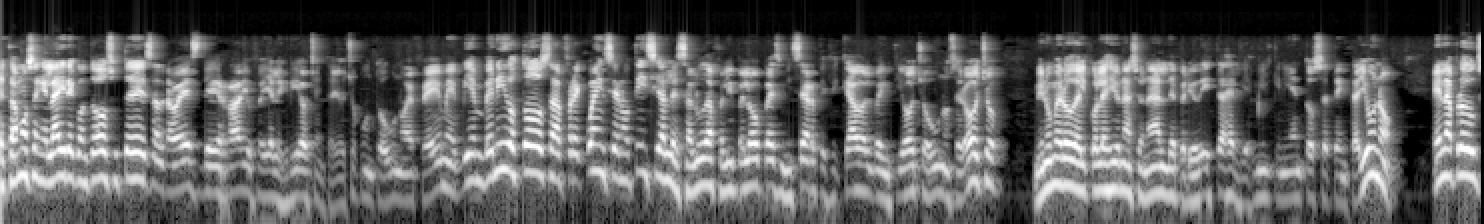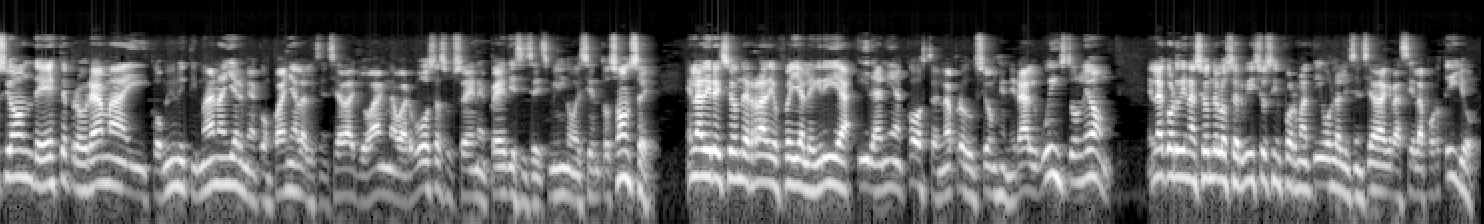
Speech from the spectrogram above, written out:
Estamos en el aire con todos ustedes a través de Radio Fe y Alegría 88.1 FM. Bienvenidos todos a Frecuencia Noticias. Les saluda Felipe López, mi certificado el 28108, mi número del Colegio Nacional de Periodistas el 10571. En la producción de este programa y Community Manager me acompaña la licenciada Joanna Barbosa, su CNP 16911. En la dirección de Radio Fe y Alegría, Iranía Costa. En la producción general, Winston León. En la coordinación de los servicios informativos, la licenciada Graciela Portillo.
